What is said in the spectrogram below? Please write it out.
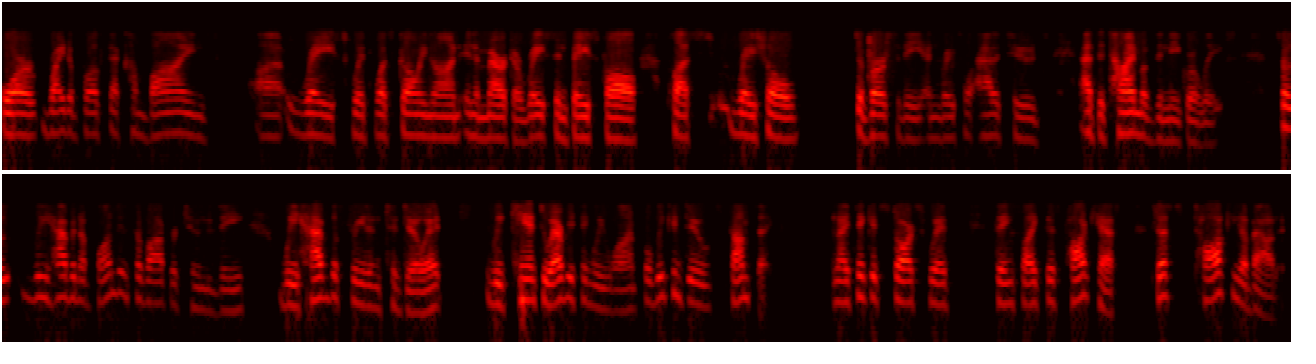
or write a book that combines uh, race with what's going on in America, race in baseball plus racial diversity and racial attitudes at the time of the Negro Leagues. So we have an abundance of opportunity. We have the freedom to do it. We can't do everything we want, but we can do something. And I think it starts with things like this podcast, just talking about it,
